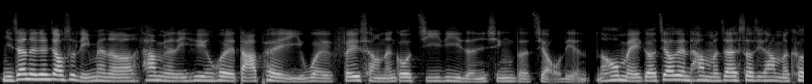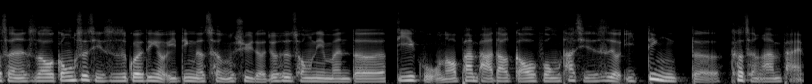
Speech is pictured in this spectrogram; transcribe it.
你在那间教室里面呢，他们一定会搭配一位非常能够激励人心的教练。然后每个教练他们在设计他们的课程的时候，公司其实是规定有一定的程序的，就是从你们的低谷，然后攀爬到高峰，它其实是有一定的课程安排，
